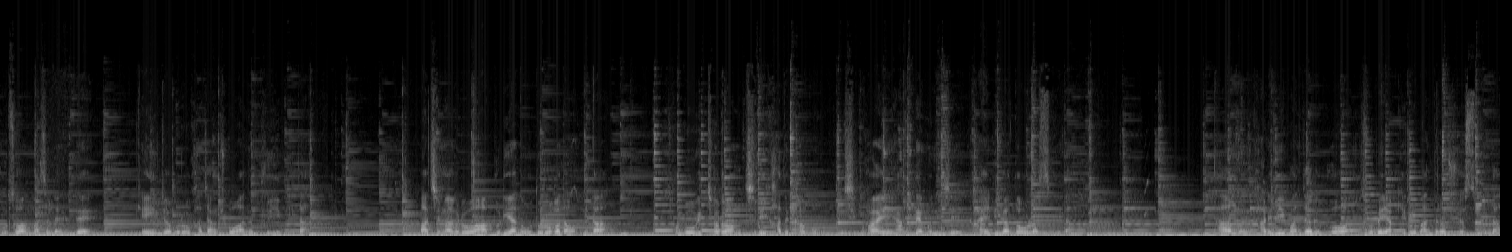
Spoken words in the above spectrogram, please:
고소한 맛을 내는데 개인적으로 가장 좋아하는 부위입니다. 마지막으로 아브리안 오도로가 나옵니다. 소고기처럼 즙이 가득하고 직화의 향 때문인지 갈비가 떠올랐습니다. 다음은 가리비 관자를 구워 이소베 야끼를 만들어 주셨습니다.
